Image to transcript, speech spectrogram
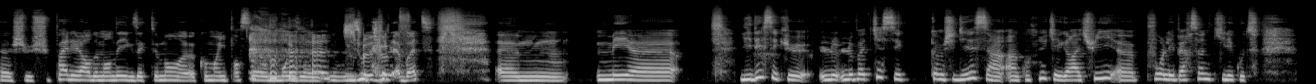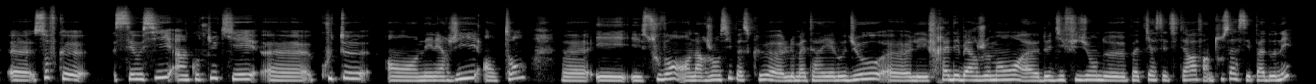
je, je suis pas allée leur demander exactement comment ils pensaient au moment où ils ont, créé la boîte. mais l'idée c'est que le, podcast c'est comme je te disais, c'est un, un, contenu qui est gratuit pour les personnes qui l'écoutent. sauf que c'est aussi un contenu qui est euh, coûteux en énergie, en temps euh, et, souvent en argent aussi parce que euh, le matériel audio, les frais d'hébergement, de diffusion de podcasts, etc. Enfin tout ça c'est pas donné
